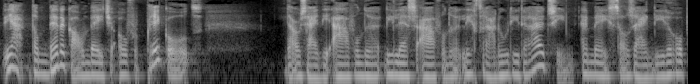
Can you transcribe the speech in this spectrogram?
ja, dan ben ik al een beetje overprikkeld. Nou zijn die avonden, die lesavonden, ligt eraan hoe die eruit zien. En meestal zijn die erop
